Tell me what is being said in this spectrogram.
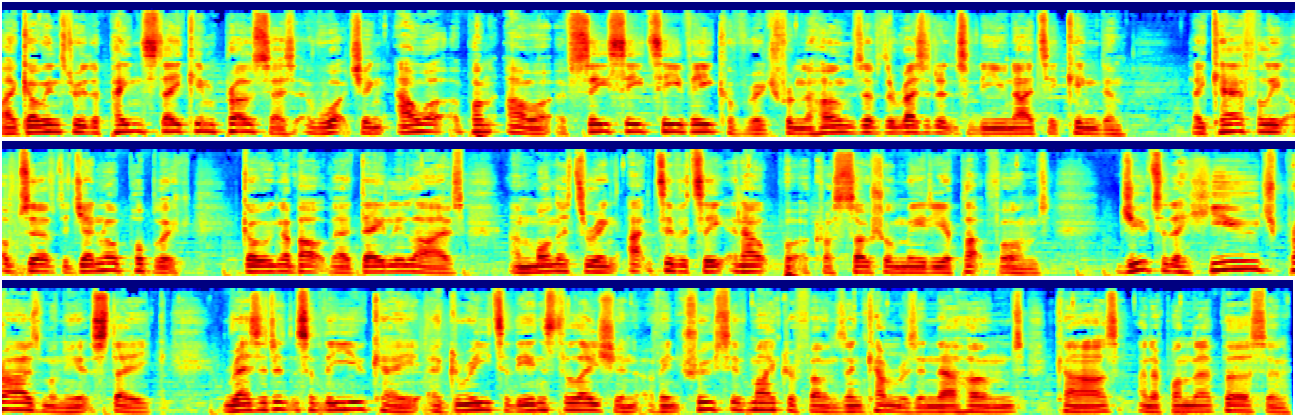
by going through the painstaking process of watching hour upon hour of CCTV coverage from the homes of the residents of the United Kingdom. They carefully observe the general public going about their daily lives and monitoring activity and output across social media platforms. Due to the huge prize money at stake, residents of the UK agree to the installation of intrusive microphones and cameras in their homes, cars, and upon their person.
